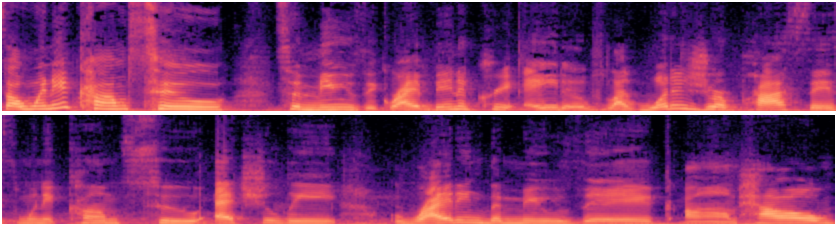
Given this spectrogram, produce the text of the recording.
so when it comes to to music, right? Being a creative, like what is your process when it comes to actually writing the music? Um, how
